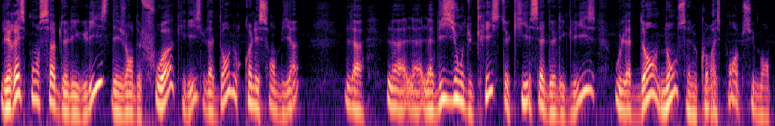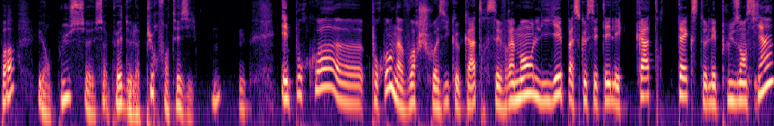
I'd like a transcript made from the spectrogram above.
les responsables de l'église des gens de foi qui disent là-dedans nous reconnaissons bien la, la, la, vision du Christ qui est celle de l'Église, ou là-dedans, non, ça ne correspond absolument pas, et en plus, euh, ça peut être de la pure fantaisie. Hmm Et pourquoi, euh, pourquoi en avoir choisi que quatre? C'est vraiment lié parce que c'était les quatre textes les plus anciens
